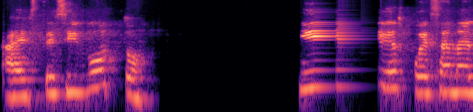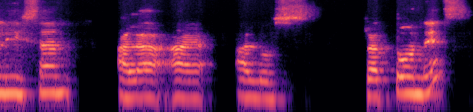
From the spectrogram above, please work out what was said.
a este cigoto. Y después analizan a, a los ratones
